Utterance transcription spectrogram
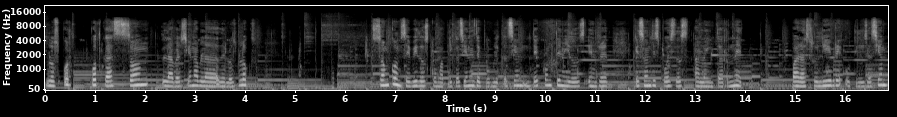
Los podcasts son la versión hablada de los blogs. Son concebidos como aplicaciones de publicación de contenidos en red que son dispuestos a la Internet para su libre utilización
